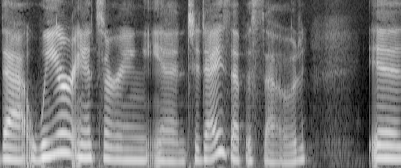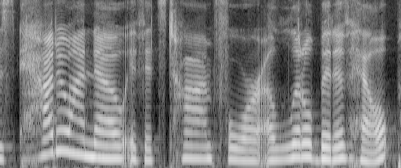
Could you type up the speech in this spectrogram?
that we are answering in today's episode is how do I know if it's time for a little bit of help?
